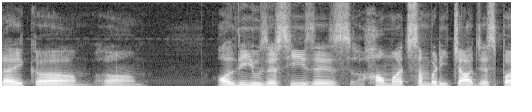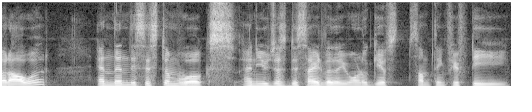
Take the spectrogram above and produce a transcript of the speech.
Like um, um, all the user sees is how much somebody charges per hour, and then the system works, and you just decide whether you want to give something fifty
